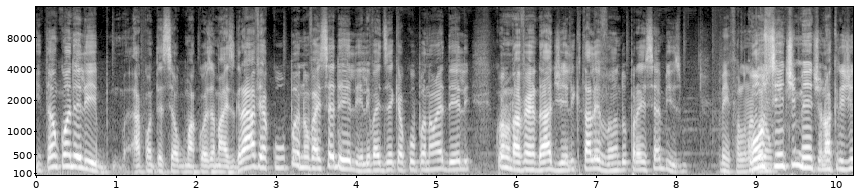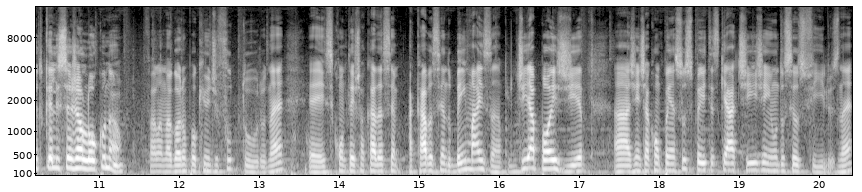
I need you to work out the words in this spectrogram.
Então quando ele acontecer alguma coisa mais grave, a culpa não vai ser dele, ele vai dizer que a culpa não é dele, quando na verdade ele que está levando para esse abismo. Bem, Conscientemente, um... eu não acredito que ele seja louco não falando agora um pouquinho de futuro, né? É, esse contexto acaba, se, acaba sendo bem mais amplo. Dia após dia, a gente acompanha suspeitas que atingem um dos seus filhos, né?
